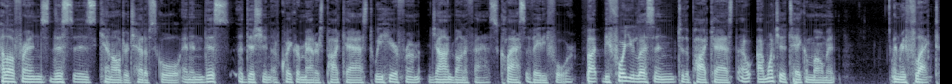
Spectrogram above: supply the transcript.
Hello, friends. This is Ken Aldrich, head of school. And in this edition of Quaker Matters podcast, we hear from John Bonifaz, class of 84. But before you listen to the podcast, I, I want you to take a moment and reflect.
